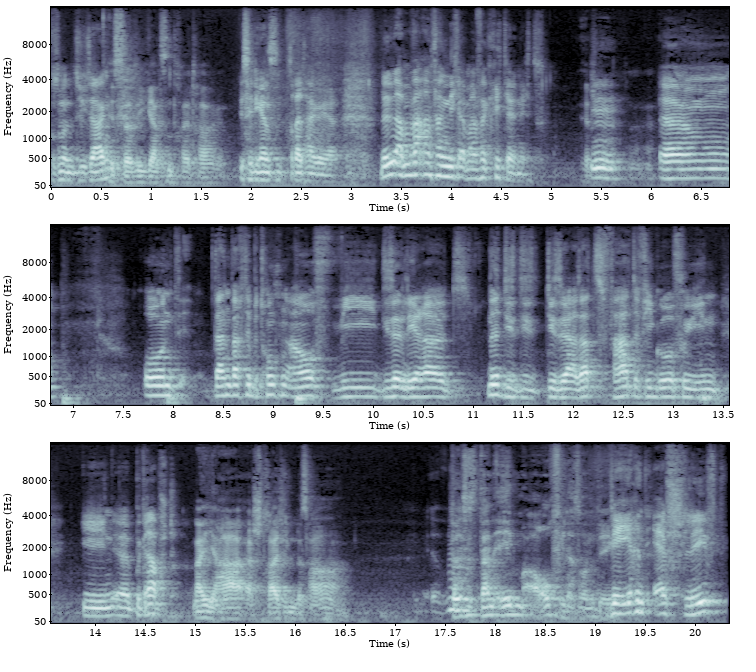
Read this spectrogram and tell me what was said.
muss man natürlich sagen. Ist er die ganzen drei Tage. Ist er die ganzen drei Tage, ja. Ne, am Anfang nicht, am Anfang kriegt er nichts. Ja, mhm. ähm, und dann wacht er betrunken auf, wie dieser Lehrer, ne, die, die, diese Ersatzvaterfigur für ihn, ihn äh, begrapscht. Naja, er streichelt ihm das Haar. Das ist dann eben auch wieder so ein Ding. Während er schläft.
